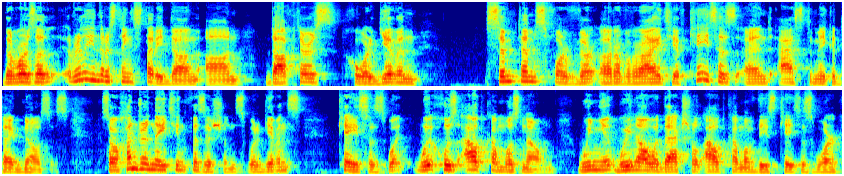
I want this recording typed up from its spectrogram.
There was a really interesting study done on doctors who were given symptoms for a variety of cases and asked to make a diagnosis. So 118 physicians were given cases what, whose outcome was known. We, knew, we know what the actual outcome of these cases were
